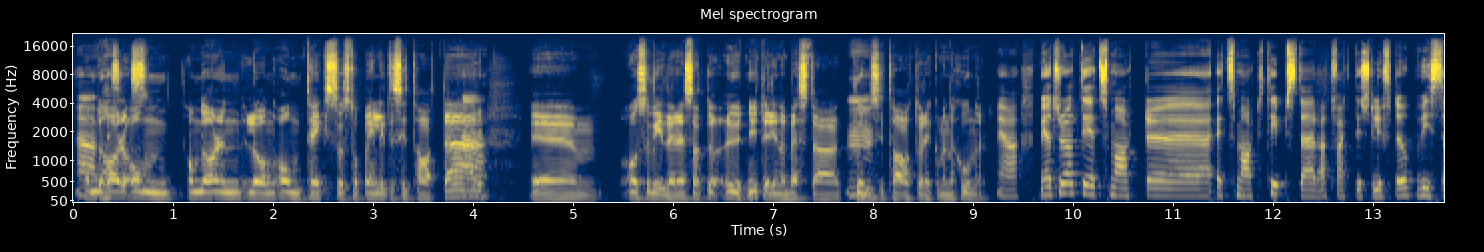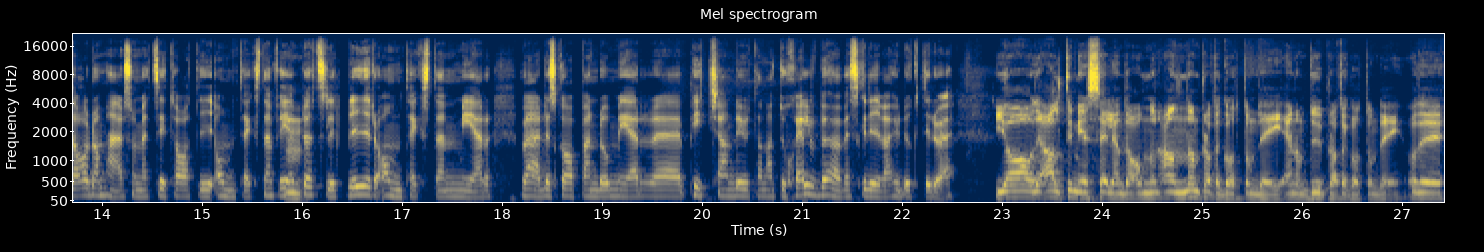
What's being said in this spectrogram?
Ja, om, du har om, om du har en lång omtext så stoppa in lite citat där. Ja. Um, och så vidare. Så att du utnyttjar dina bästa mm. kundcitat och rekommendationer. Ja, men jag tror att det är ett smart, eh, ett smart tips där att faktiskt lyfta upp vissa av de här som ett citat i omtexten. För helt mm. plötsligt blir omtexten mer värdeskapande och mer eh, pitchande utan att du själv behöver skriva hur duktig du är. Ja, och det är alltid mer säljande om någon annan pratar gott om dig än om du pratar gott om dig. Och det,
